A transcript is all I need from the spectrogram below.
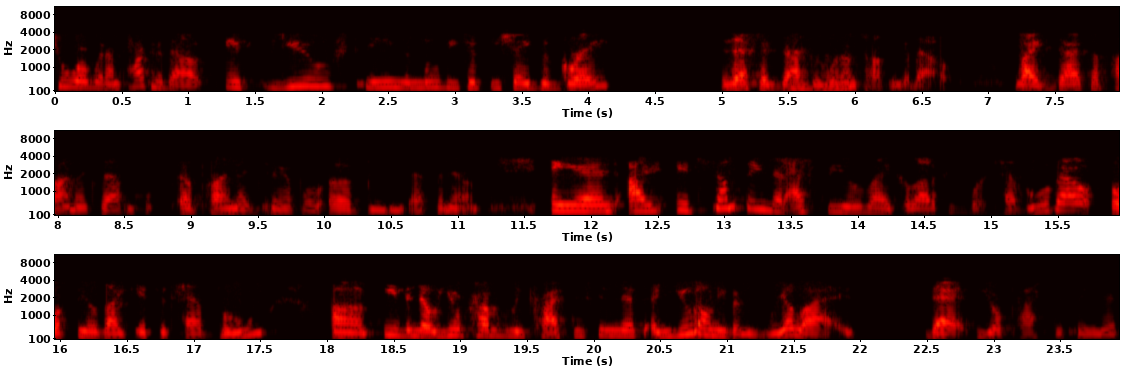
sure what I'm talking about, if you've seen the movie Fifty Shades of Grey, that's exactly mm-hmm. what I'm talking about. Like that's a prime example, a prime example of BDSM, and I it's something that I feel like a lot of people are taboo about, or feel like it's a taboo, um, even though you're probably practicing this and you don't even realize that you're practicing this,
